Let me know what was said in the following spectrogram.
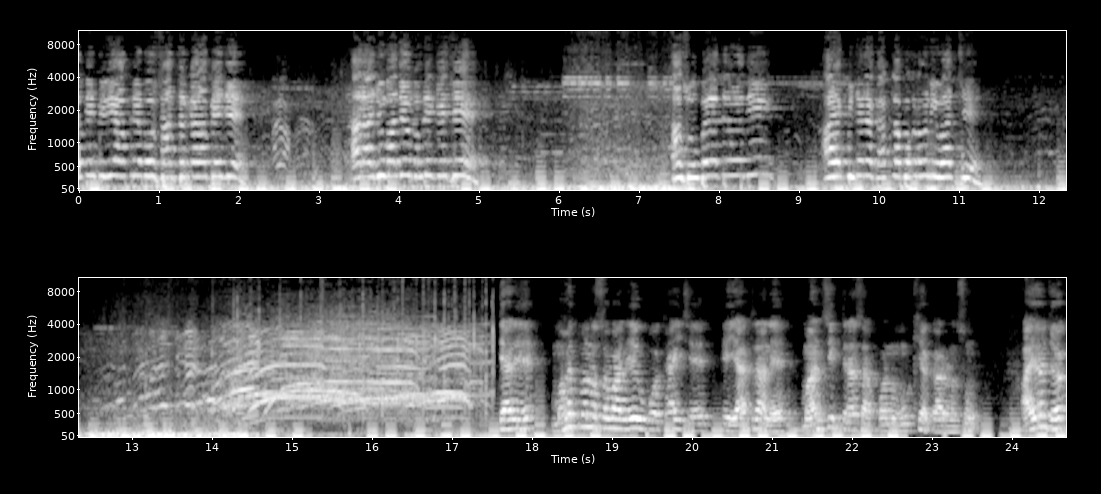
અતિ પ્રિય આપણે બહુ સાથ સરકાર આપે છે. આ રાજુ મહાદેવ તમને કે છે. આ શોભાયાત્રા નથી આ એકબીજાના કાટલા પકડવાની વાત છે. ત્યારે મહત્વનો સવાલ એ ઊભો થાય છે કે યાત્રાને માનસિક ત્રાસ આપવાનું મુખ્ય કારણ શું? આયોજક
